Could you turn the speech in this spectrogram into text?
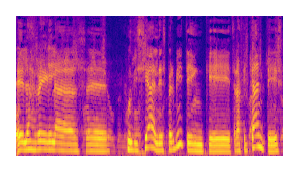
Eh, las reglas eh, judiciales permiten que traficantes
